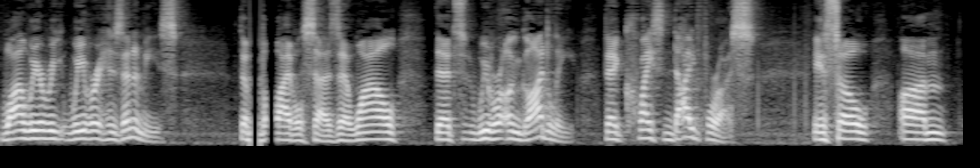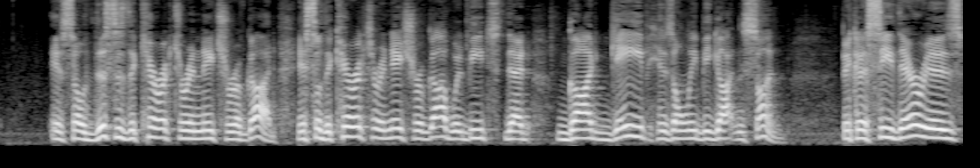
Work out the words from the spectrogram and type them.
while we were, we were his enemies, Bible says that while that we were ungodly, that Christ died for us. And so, um, and so this is the character and nature of God. And so the character and nature of God would be that God gave his only begotten son. Because see, there is,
